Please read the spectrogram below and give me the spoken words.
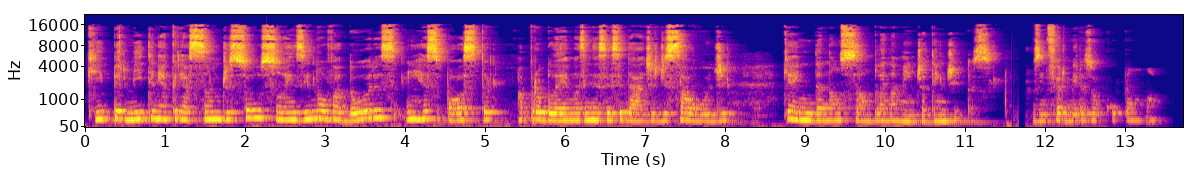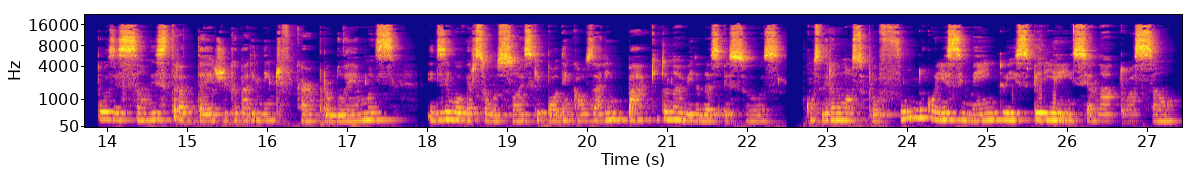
que permitem a criação de soluções inovadoras em resposta a problemas e necessidades de saúde que ainda não são plenamente atendidos. Os enfermeiros ocupam posição estratégica para identificar problemas e desenvolver soluções que podem causar impacto na vida das pessoas, considerando nosso profundo conhecimento e experiência na atuação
